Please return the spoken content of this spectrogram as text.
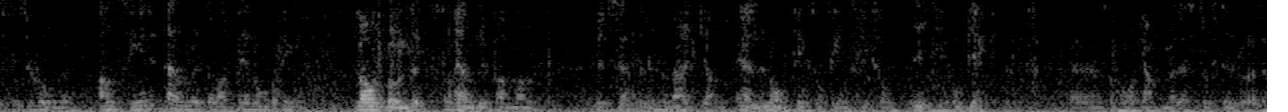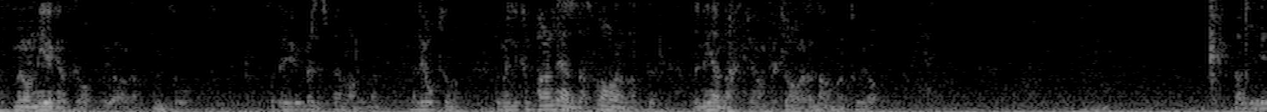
dispositioner antingen i termer av att det är någonting lagbundet som händer ifall man utsätter det för verkan eller någonting som finns liksom i objektet eh, som har kanske med dess struktur eller med någon egenskap att göra. Mm. Så, så, så, det är ju väldigt spännande men, men det är också, de är liksom parallella snarare än att den ena kan förklara den andra tror jag. Ja, det,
